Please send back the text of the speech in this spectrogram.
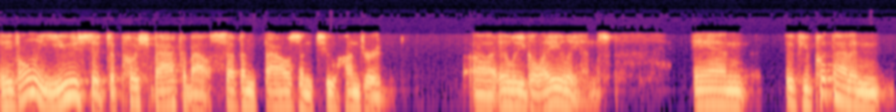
they've only used it to push back about 7,200 uh, illegal aliens. And if you put that in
